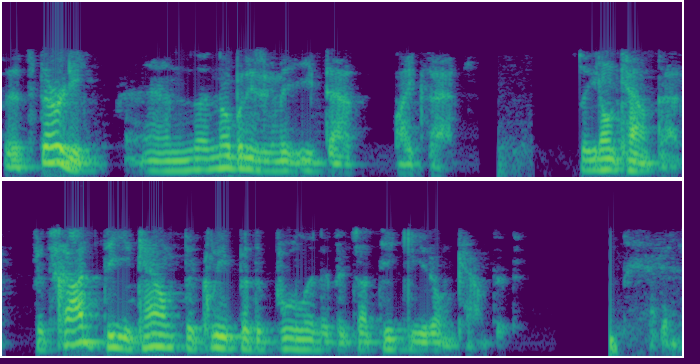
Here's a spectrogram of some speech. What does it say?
But it's dirty, and uh, nobody's going to eat that like that. So you don't count that. If it's chadti, you count the klip of the and if it's atiki, you don't count it. Hamotzi yayin kedei mezikas hakos.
